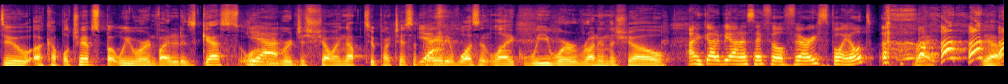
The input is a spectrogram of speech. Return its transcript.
do a couple trips, but we were invited as guests or Yeah. we were just showing up to participate. Yeah. It wasn't like we were running the show. I got to be honest, I feel very spoiled. Right. Yeah.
